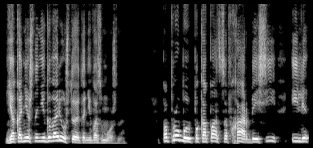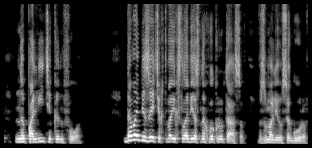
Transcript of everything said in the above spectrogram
Я, конечно, не говорю, что это невозможно. Попробую покопаться в Харбиси или на Политик-инфо. Давай без этих твоих словесных выкрутасов, взмолился Гуров.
